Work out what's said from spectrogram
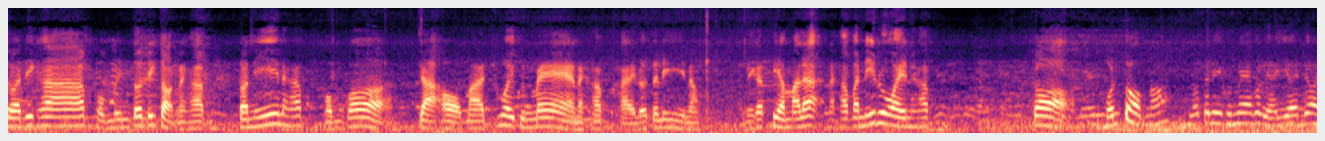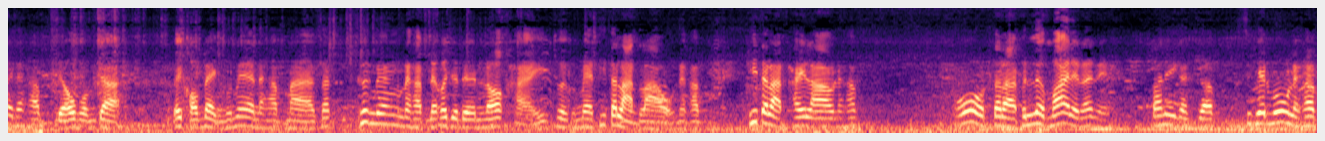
สวัสดีครับ ผมวินต้นทิกตอกนะครับ ตอนนี้นะครับผมก็จะออกมาช่วยคุณแม่นะครับ ขายลอตเตอรี่เนาะนี่ก็เตรียมมาแล้วนะครับ วันนี้รวยนะครับ ก็ฝนตกเนาะลอตเตอรี่คุณแม่ก็เหลือเยอะด้วยนะครับ เดี๋ยวผมจะไปขอแบ่งคุณแม่นะครับ มาสักครึ่งเรื่องนะครับ แล้วก็จะเดินล้อขายช่วยคุณแม่ที่ตลาดลาวนะครับ ที่ตลาดไทยลาวนะครับ โอ้ตลาดเป็นเริ่มไหม้เลยนะนี่ตอนนี้ก็เกือบสิบเอ็ดโมงเลยครับ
